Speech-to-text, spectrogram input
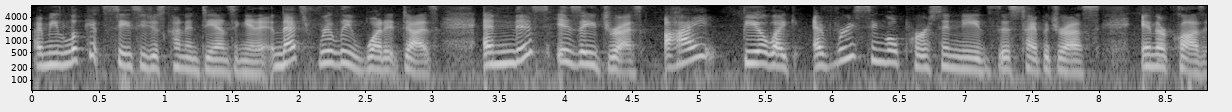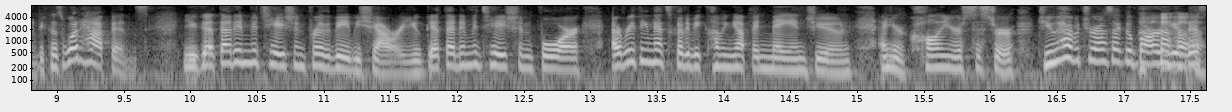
I mean, look at Stacey just kind of dancing in it. And that's really what it does. And this is a dress. I feel like every single person needs this type of dress in their closet because what happens? You get that invitation for the baby shower, you get that invitation for everything that's going to be coming up in May and June, and you're calling your sister, do you have a dress I could borrow you this?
